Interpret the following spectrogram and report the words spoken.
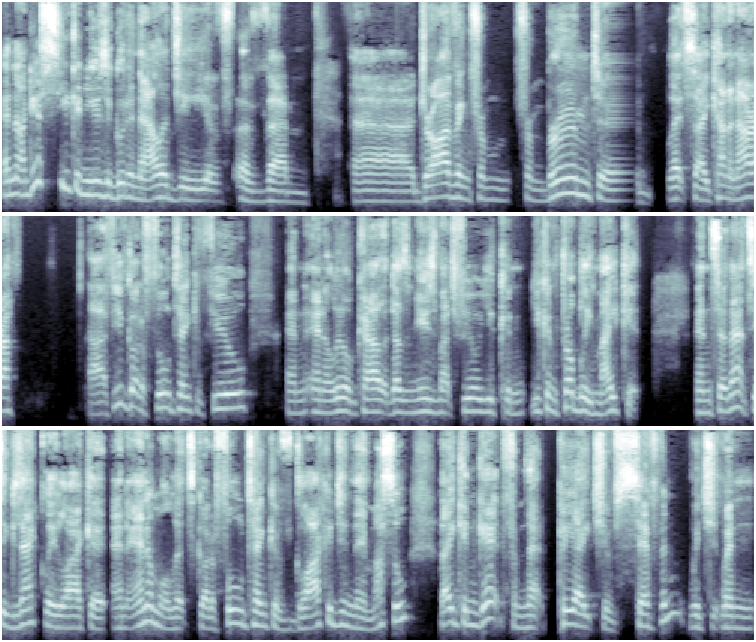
And I guess you can use a good analogy of, of um, uh, driving from, from Broome to, let's say, Kununurra. Uh, if you've got a full tank of fuel and, and a little car that doesn't use much fuel, you can you can probably make it. And so that's exactly like a, an animal that's got a full tank of glycogen in their muscle. They can get from that pH of seven, which when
